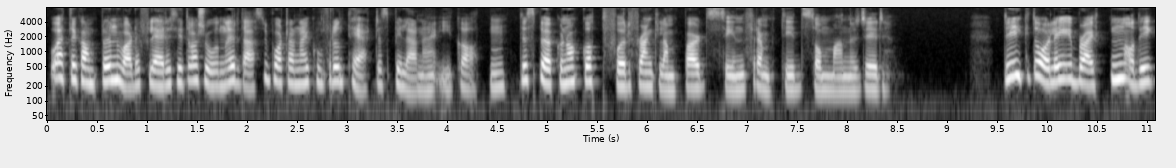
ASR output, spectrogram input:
og etter kampen var det flere situasjoner der supporterne konfronterte spillerne i gaten. Det spøker nok godt for Frank Lampard sin fremtid som manager. Det gikk dårlig i Brighton, og det gikk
